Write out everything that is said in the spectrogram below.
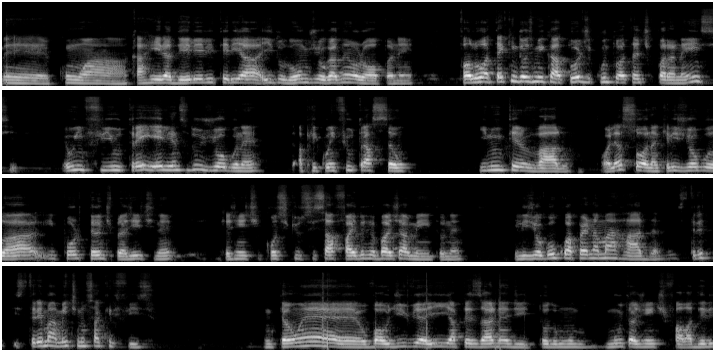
é, com a carreira dele, ele teria ido longe jogado na Europa, né? Falou até que em 2014, contra o Atlético Paranaense, eu infiltrei ele antes do jogo, né? Aplicou infiltração. E no intervalo, olha só, naquele jogo lá, importante pra gente, né? Que a gente conseguiu se safar do rebaixamento, né? Ele jogou com a perna amarrada, extremamente no sacrifício. Então é o Valdívia aí, apesar né, de todo mundo, muita gente falar dele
